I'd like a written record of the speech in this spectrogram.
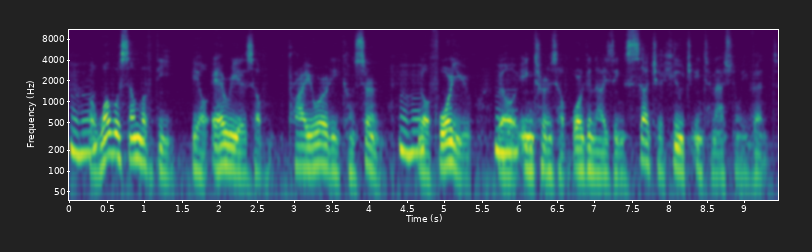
Uh, what were some of the you know areas of priority concern you know for you? You know, in terms of organizing such a huge international event.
